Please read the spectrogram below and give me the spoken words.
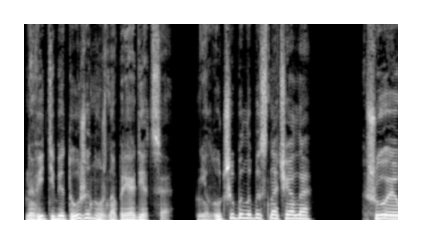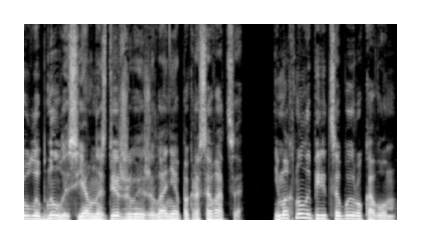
но ведь тебе тоже нужно приодеться. Не лучше было бы сначала...» Шуэ улыбнулась, явно сдерживая желание покрасоваться, и махнула перед собой рукавом,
